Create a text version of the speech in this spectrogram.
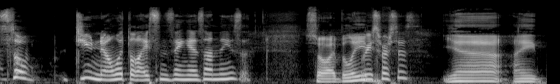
So, do you know what the licensing is on these So I believe resources? Yeah, I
